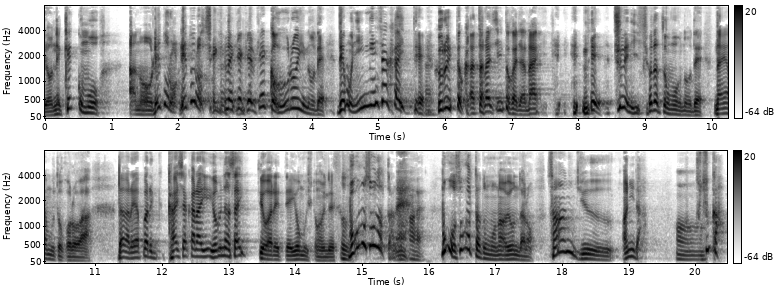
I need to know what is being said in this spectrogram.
よね。結構もう、あの、レトロ、レトロしちゃいけないけど、結構古いので、でも人間社会って古いとか新しいとかじゃない。ね、常に一緒だと思うので、悩むところは。だからやっぱり会社から読みなさいって言われて読む人が多いんで、僕もそうだったね。はい僕遅かったと思うな、読んだの。30、あ、2だ。うん普通か。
